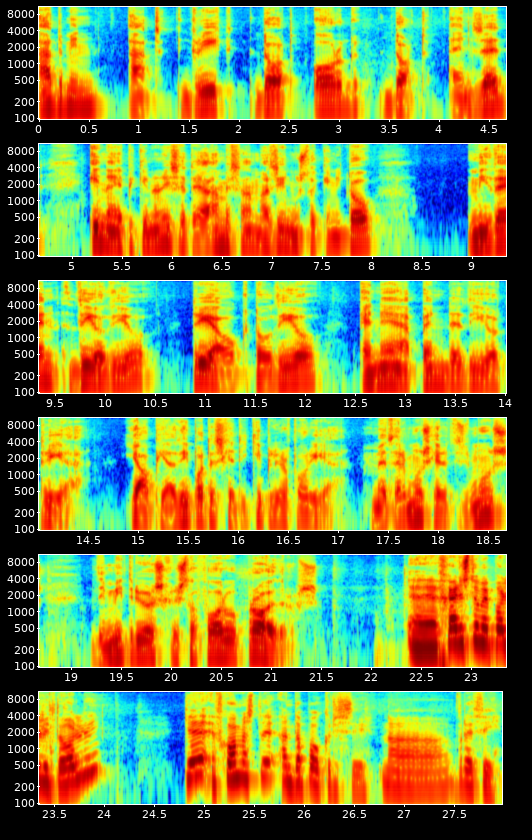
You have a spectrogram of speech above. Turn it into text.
admin at greek.org.nz ή να επικοινωνήσετε άμεσα μαζί μου στο κινητό 022 382 9523 για οποιαδήποτε σχετική πληροφορία. Με θερμούς χαιρετισμούς, Δημήτριος Χριστοφόρου, Πρόεδρος. Ε, ευχαριστούμε πολύ Τόλη και ευχόμαστε ανταπόκριση να βρεθεί.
